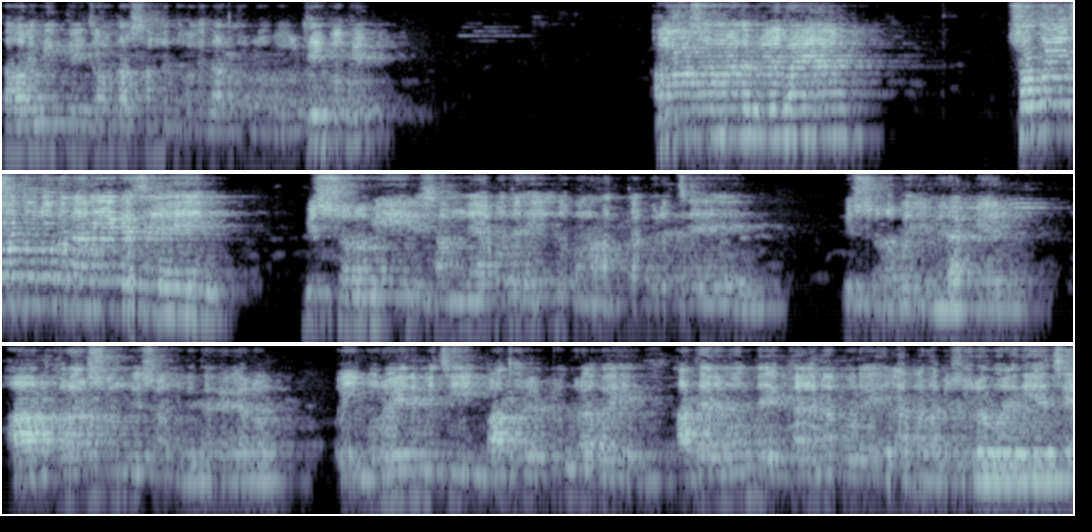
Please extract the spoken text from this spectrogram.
তাহলে কিন্তু এই জনতার সামনে তোমাকে দাঁড় করানো হবে। ঠিক, ওকে? আমার সম্মানিত প্রিয় ভাইয়া শত শত লোক দাঁড়িয়ে গেছে। বিশ্ব নবীর সামনে আবু যখন হত্যা করেছে। বিশ্ব নবীর মিরাকেল হাত করার সঙ্গে সঙ্গে দেখা গেল, ওই বড়ের বিচি পাথরের টুকরা হয়ে হাতের মধ্যে কালেমা করে লাফালাফি শুরু করে দিয়েছে।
